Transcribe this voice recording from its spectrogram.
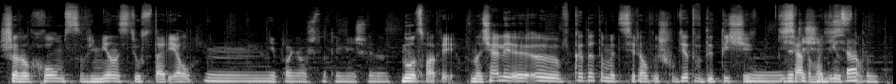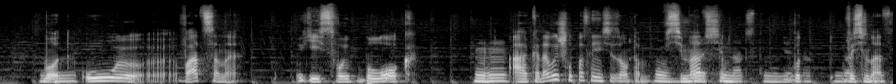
Шерлок Холмс в современности устарел. Не понял, что ты имеешь в виду. Ну вот смотри, в начале, э, когда там этот сериал вышел, где-то в 2010-2011. Вот, mm-hmm. у э, Ватсона есть свой блог. Mm-hmm. А когда вышел последний сезон, там, в 17 17 Вот, да, 18.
